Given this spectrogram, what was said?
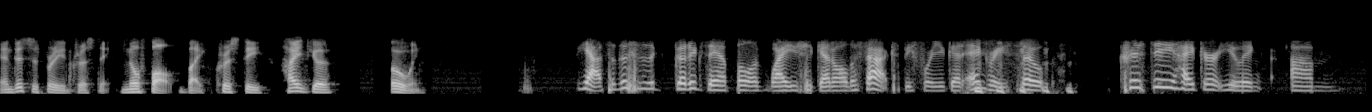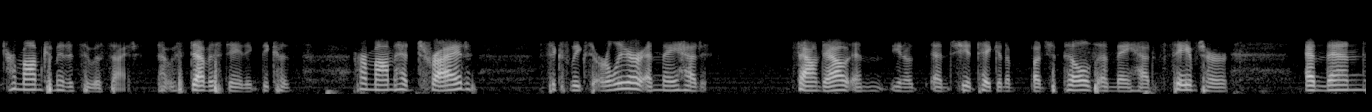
and this is pretty interesting. No fault by Christy Heiger Ewing. Yeah, so this is a good example of why you should get all the facts before you get angry. So Christy Heiger Ewing, um, her mom committed suicide. That was devastating because her mom had tried six weeks earlier and they had found out and you know and she had taken a bunch of pills and they had saved her and then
